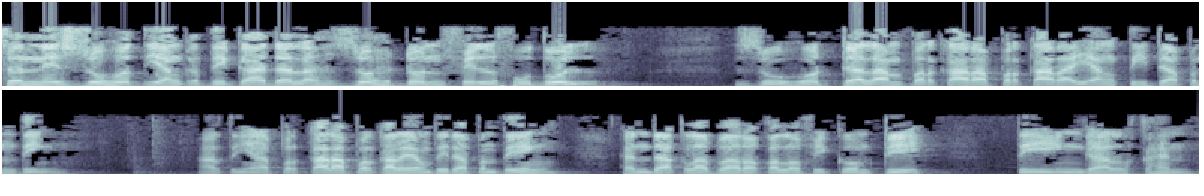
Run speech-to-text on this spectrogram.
jenis zuhud yang ketiga adalah zuhdun fil fudul. Zuhud dalam perkara-perkara yang tidak penting. Artinya perkara-perkara yang tidak penting hendaklah barakallahu fikum ditinggalkan.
